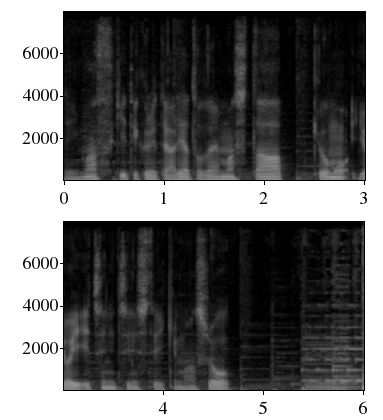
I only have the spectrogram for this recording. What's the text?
ります。聞いてくれてありがとうございました。今日も良い一日にしていきましょう。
